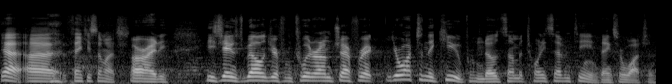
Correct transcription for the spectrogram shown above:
Yeah, uh, thank you so much. All righty. He's James Bellinger from Twitter. I'm Jeff Frick. You're watching theCUBE from Node Summit 2017. Thanks for watching.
